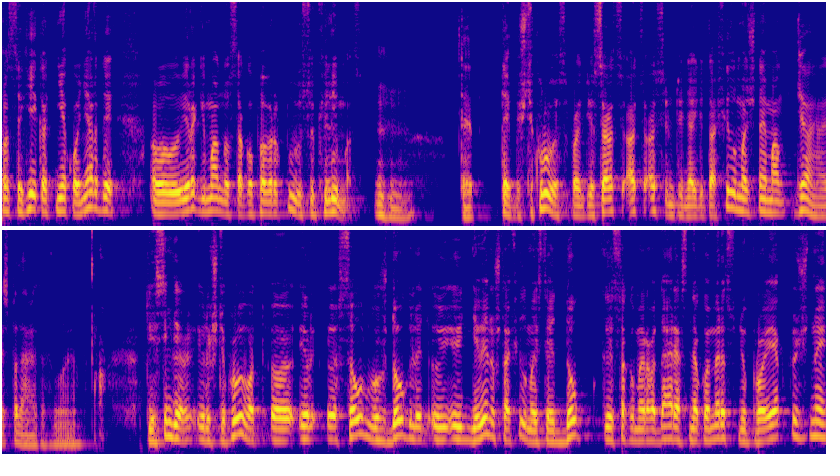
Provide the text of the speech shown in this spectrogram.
pasakai, kad nieko nėra, tai yragi mano, sako, pavargtųjų sukilimas. Mhm. Taip. Taip, iš tikrųjų, suprantu, jis ats- ats- atsiuntė netgi tą filmą, žinai, man Jo, jis padarė tą filmą. jo. Teisingai ir, ir iš tikrųjų, vat, e, ir, ir Saulius už daugelį, e, ne vien už tą filmą, jis tai daug, kai sakoma, yra daręs nekomercinių projektų, žinai,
